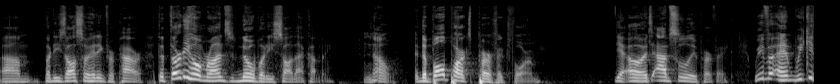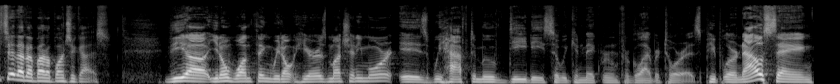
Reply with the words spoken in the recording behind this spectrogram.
um, but he's also hitting for power. The 30 home runs, nobody saw that coming. No. The ballpark's perfect for him. Yeah. Oh, it's absolutely perfect. We've and we could say that about a bunch of guys. The uh, you know one thing we don't hear as much anymore is we have to move Didi so we can make room for Gleyber Torres. People are now saying,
